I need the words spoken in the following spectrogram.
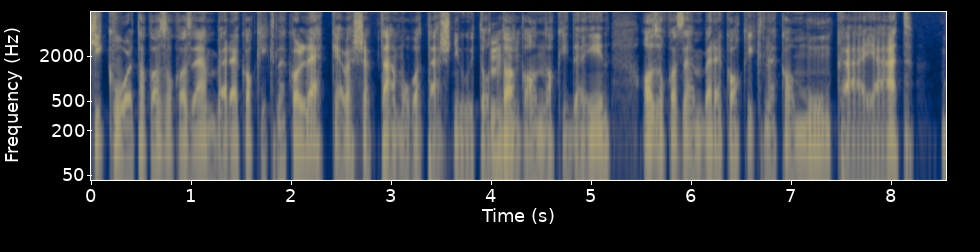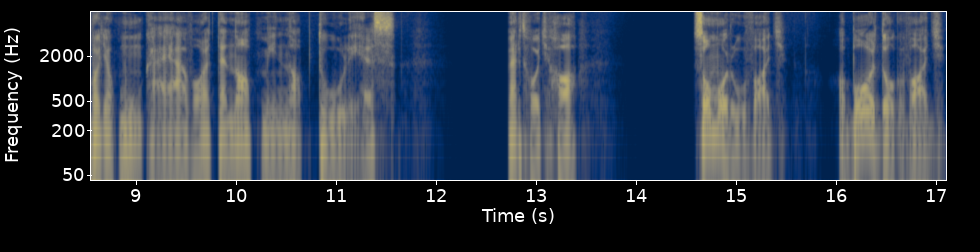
kik voltak azok az emberek, akiknek a legkevesebb támogatást nyújtottak uh-huh. annak idején, azok az emberek, akiknek a munkáját, vagy a munkájával te nap mint nap túlélsz, mert hogyha szomorú vagy, ha boldog vagy,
